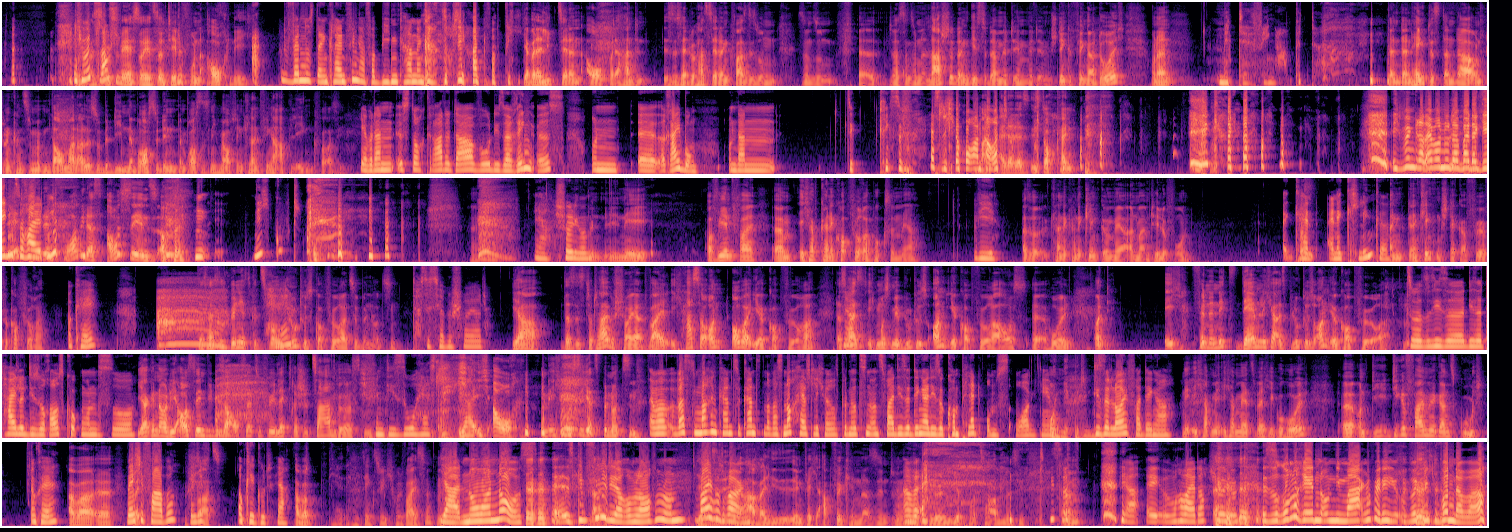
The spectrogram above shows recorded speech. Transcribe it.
Ich würde es so schwer ist doch jetzt so ein Telefon auch nicht. Ah, Wenn es deinen kleinen Finger verbiegen kann, dann kannst du auch die Hand verbiegen. Ja, aber da liegt es ja dann auch. Bei der Hand, es ist ja, du hast ja dann quasi so ein, so, so ein, äh, du hast dann so eine Lasche, dann gehst du da mit dem, mit dem Stinkefinger durch und dann, Mittelfinger, bitte. Dann, dann hängt es dann da und dann kannst du mit dem Daumen halt alles so bedienen. Dann brauchst du den, dann brauchst du es nicht mehr auf den kleinen Finger ablegen quasi. Ja, aber dann ist doch gerade da, wo dieser Ring ist und äh, Reibung. Und dann kriegst du hässliche Mann, Hornhaut. Alter, das ist doch kein. Keine Ahnung. Ich bin gerade einfach nur dabei, dagegen zu halten. denn vor, wie das aussehen soll. Nicht gut. ja, Entschuldigung. nee. Auf jeden Fall, ähm, ich habe keine Kopfhörerbuchse mehr. Wie? Also keine, keine Klinke mehr an meinem Telefon. Äh, Kein, eine Klinke. Ein, ein Klinkenstecker für, für Kopfhörer. Okay. Ah, Das heißt, ich bin jetzt gezwungen, Hä? Bluetooth-Kopfhörer zu benutzen. das ist ja bescheuert. Ja, das ist total bescheuert, weil ich hasse On Over-Ear-Kopfhörer. Das Ja. heißt, ich muss mir Bluetooth-On-Ear-Kopfhörer ausholen. Äh, und ich finde nichts dämlicher als Bluetooth-On-Ear-Kopfhörer. So, so diese, diese Teile, die so rausgucken und es so. Ja, genau, die aussehen wie diese Aufsätze für elektrische Ich Zahnbürsten. finde die so hässlich. Ja, ich auch. Und ich muss sie jetzt benutzen. Aber was du machen kannst, du kannst noch was noch hässlicheres benutzen und zwar diese Dinger, die so komplett ums Ohr gehen. Oh, nee, bitte nicht. Diese Läuferdinger. Nee, ich habe mir, ich hab mir jetzt welche geholt. äh, und die, die gefallen mir ganz gut. Okay. Aber äh, Welche Farbe? Welche? Schwarz. Okay, gut, ja. Gut. Aber ja, denkst du, ich hol weiße? Ja, no one knows. Es gibt viele, die da rumlaufen und Ja, weiße tragen. Ja, weil die irgendwelche Apfelkinder sind und dann die blöden Earpods haben müssen. Diese- ähm, ja, ey, mach weiter. Entschuldigung. Dieses Rumreden um die Marken finde ich wirklich wunderbar.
